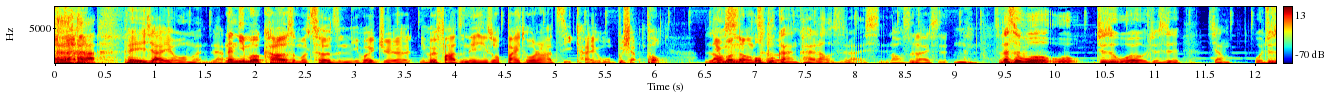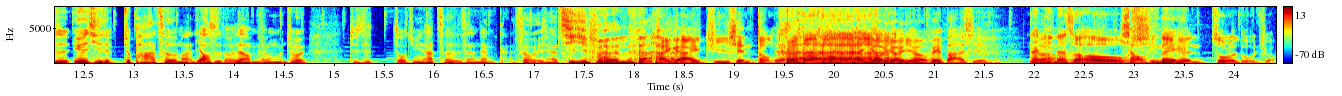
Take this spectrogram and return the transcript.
配一下油门这样。那你有没有看到什么车子，你会觉得你会发自内心说拜托让他自己开，我不想碰。有没有那种？我不敢开劳斯莱斯，劳斯莱斯，嗯，但是我我就是我有就是想，我就是因为其实就趴车嘛，钥匙都在我们那，我们就会就是坐进他车子上这样感受一下气氛，拍个 IG 现动，有有有被发现。那你那时候小行李员做了多久？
